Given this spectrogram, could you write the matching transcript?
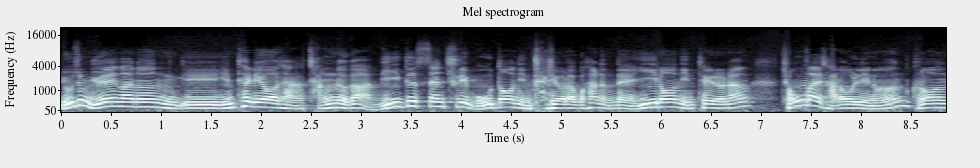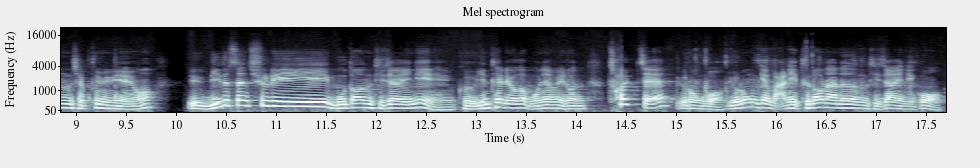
요즘 유행하는 이 인테리어 자- 장르가 미드 센츄리 모던 인테리어라고 하는데 이런 인테리어랑 정말 잘 어울리는 그런 제품이에요. 이 미드 센츄리 모던 디자인이 그 인테리어가 뭐냐면 이런 철제 이런 거 이런 게 많이 드러나는 디자인이고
